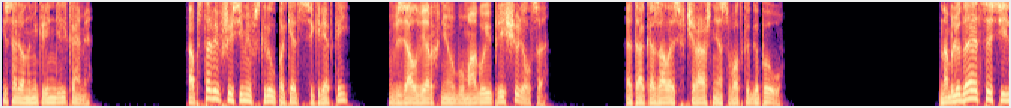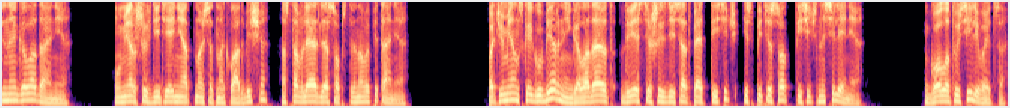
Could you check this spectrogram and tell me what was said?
и солеными крендельками. Обставившись ими, вскрыл пакет с секреткой, взял верхнюю бумагу и прищурился. Это оказалась вчерашняя сводка ГПУ. Наблюдается сильное голодание. Умерших детей не относят на кладбище, оставляя для собственного питания. По Тюменской губернии голодают 265 тысяч из 500 тысяч населения. Голод усиливается.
